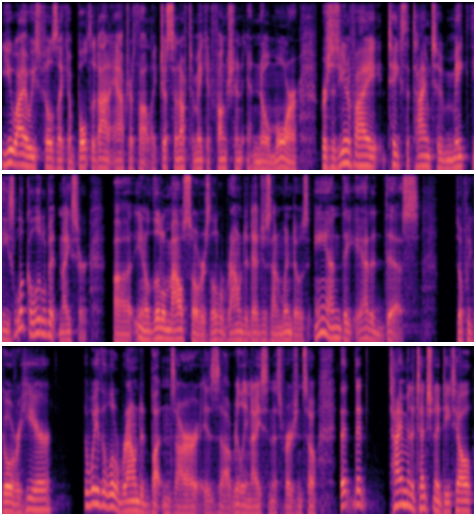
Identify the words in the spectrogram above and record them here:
UI always feels like a bolted on afterthought, like just enough to make it function and no more. Versus UniFi takes the time to make these look a little bit nicer. Uh, you know, little mouse overs, little rounded edges on windows. And they added this. So if we go over here, the way the little rounded buttons are is uh, really nice in this version. So that that time and attention to detail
